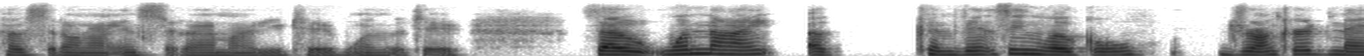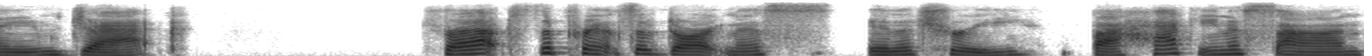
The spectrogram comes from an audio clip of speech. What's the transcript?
posted on our Instagram or YouTube, one of the two. So one night, a convincing local drunkard named Jack trapped the Prince of Darkness in a tree by hacking a sign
